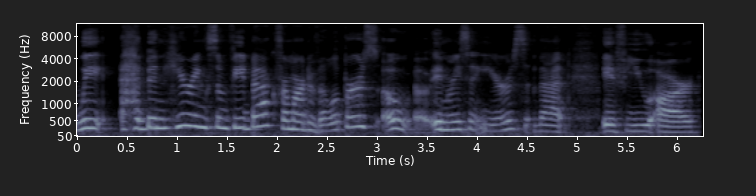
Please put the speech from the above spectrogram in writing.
we had been hearing some feedback from our developers oh, in recent years that if you are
